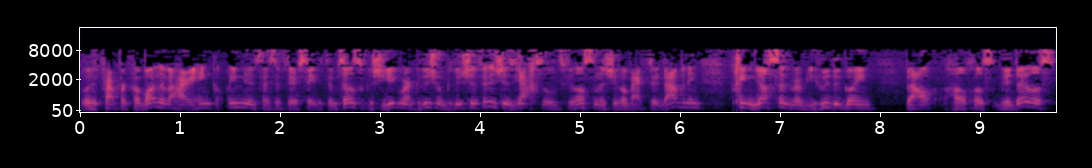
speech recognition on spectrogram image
with proper kavanah, v'hari hinka onions, as if they're saying it themselves, because Shigigmar Kedusha, when Kedusha finishes, Yachsel, tfilas, they should go back to their davening, P'chim Yosad, Rabbi Yehudai Gaon, Val Halchos Gedolos,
